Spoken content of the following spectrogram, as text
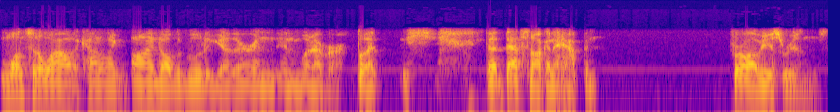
once in a while to kind of like bind all the glue together and, and whatever, but that that's not going to happen for obvious reasons.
